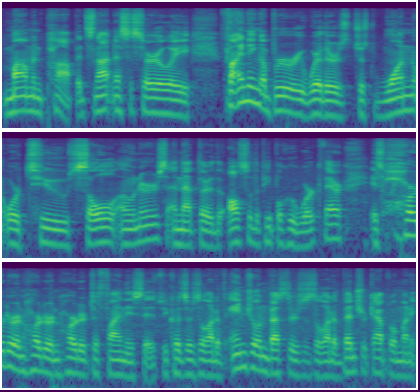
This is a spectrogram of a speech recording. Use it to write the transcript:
mom and pop. It's not necessarily finding a brewery where there's just one or two sole owners and that they're the- also the people who work there is harder and harder and harder to find these days because there's a lot of angel investors, there's a lot of venture capital money,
